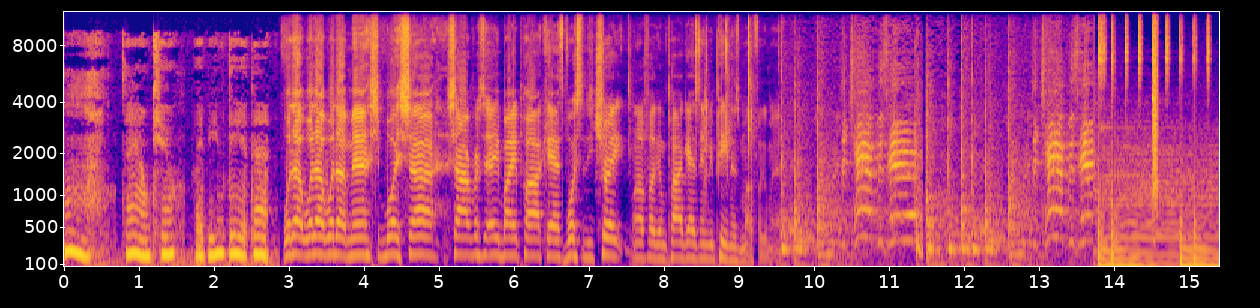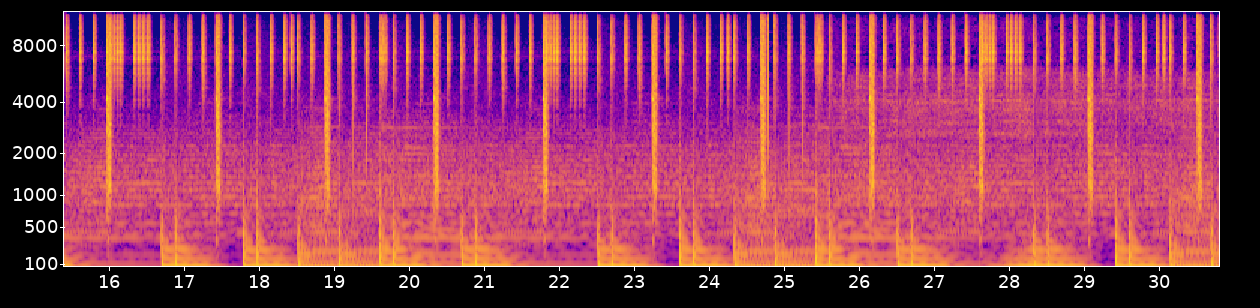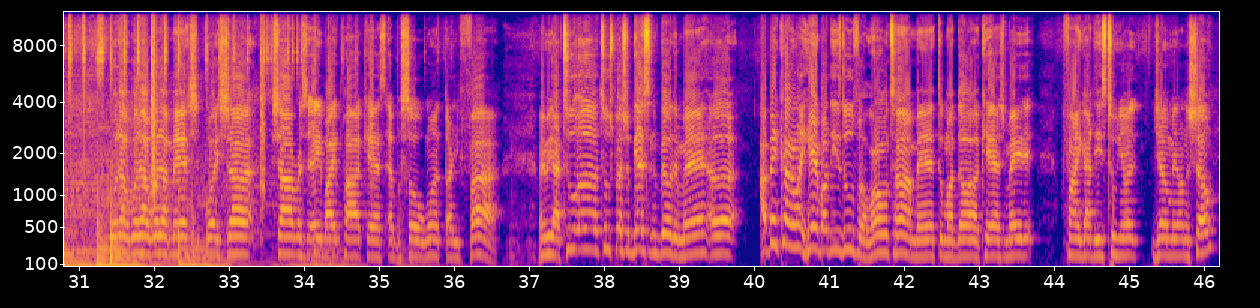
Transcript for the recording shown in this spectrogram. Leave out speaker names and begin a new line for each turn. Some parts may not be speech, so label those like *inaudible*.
*sighs* Damn, Q. Baby, you did that.
What up, what up, what up, man? It's your boy Shy. Shy versus Everybody podcast. Voice of Detroit. Motherfucking podcast MVP in this motherfucker, man. Shy. Shy versus Everybody podcast, episode 135. Man, we got two uh two special guests in the building, man. Uh I've been kinda like hearing about these dudes for a long time, man. Through my dog Cash made it. Finally got these two young gentlemen on the show.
